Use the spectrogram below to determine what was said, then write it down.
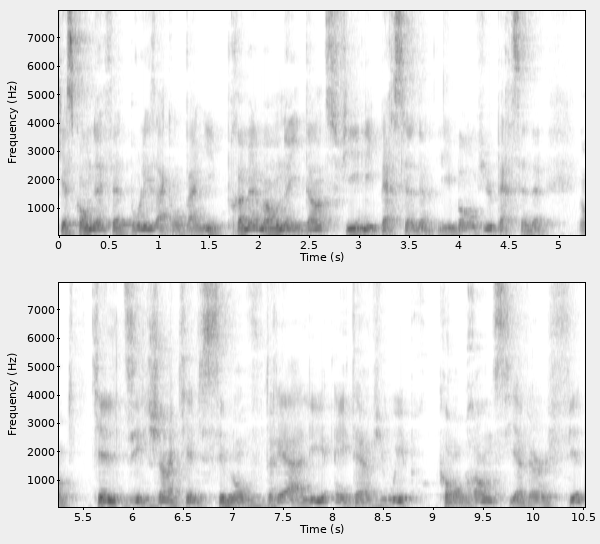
qu'est-ce qu'on a fait pour les accompagner? Premièrement, on a identifié les personas, les bons vieux personas. Donc, quels dirigeants, quelles cibles on voudrait aller interviewer pour comprendre s'il y avait un fit,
